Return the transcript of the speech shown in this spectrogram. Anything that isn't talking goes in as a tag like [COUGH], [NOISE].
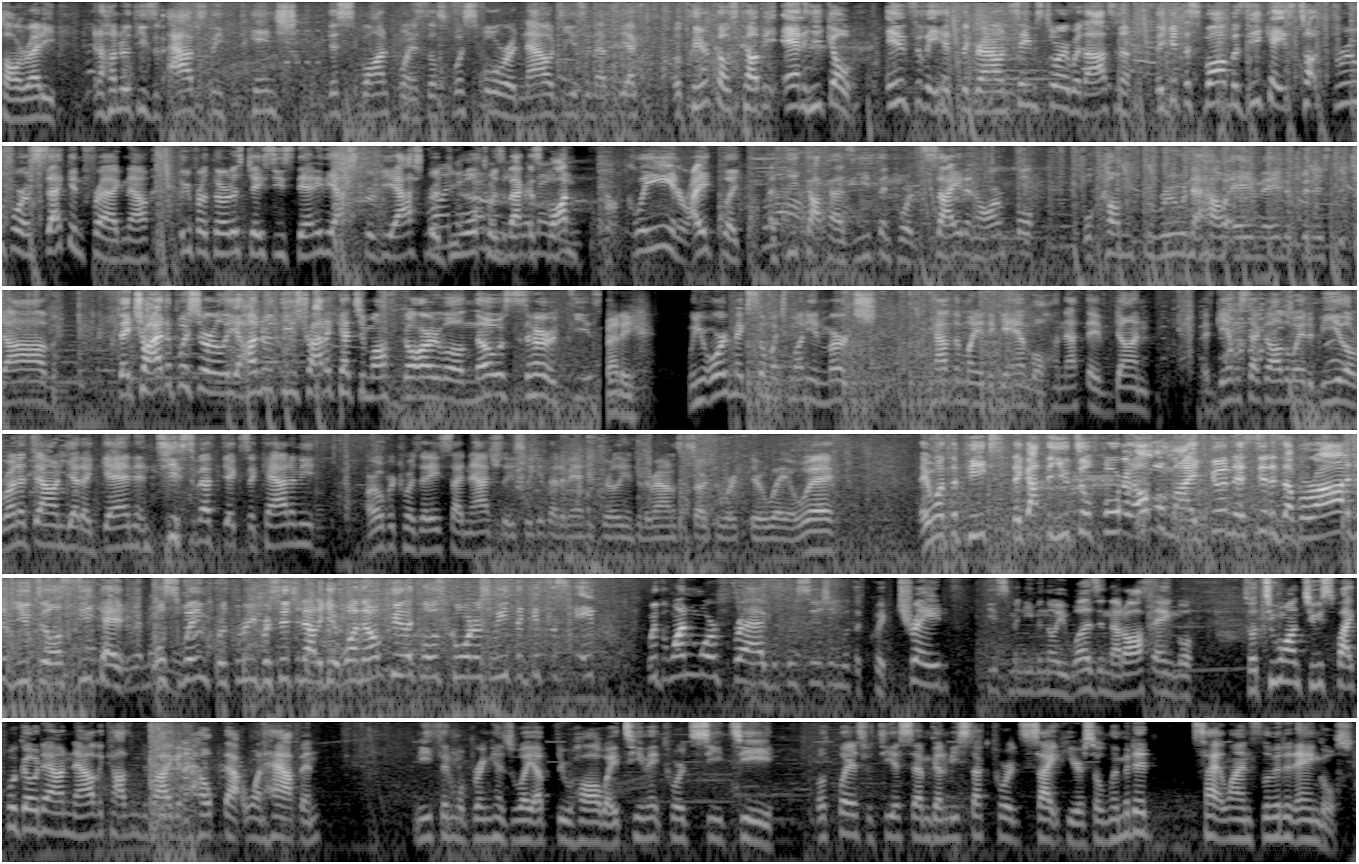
already, and 100 Thieves have absolutely pinched this spawn point as they'll push forward now. TSM FTX, a clear coast Cubby, and Hiko instantly hits the ground. Same story with Asuna. They get the spawn, but ZK is tucked through for a second frag now. Looking for third is JC Stanley, the Astra v Astra One duel towards the back of spawn. For clean right click as Decop has Ethan towards sight and harmful will come through now. [LAUGHS] A main to finish the job. They try to push early. 100 Thieves try to catch him off guard. Well, no, sir. TSM Ready. when your org makes so much money in merch, you have the money to gamble, and that they've done. They've gamble stacked all the way to B. They'll run it down yet again, and [LAUGHS] TSM FTX Academy are over towards that A side naturally, so they get that advantage early into the round and start to work their way away. They want the peaks. They got the util for it. Oh my goodness, it is a barrage of utils. ZK will swing for three. Precision now to get one. They don't clear the close corner, so Ethan gets escaped with one more frag Precision with a quick trade. Peaceman, even though he was in that off angle. So two on two. Spike will go down now. The Cosmic Divide going to help that one happen. And Ethan will bring his way up through hallway. Teammate towards CT. Both players for TSM going to be stuck towards sight here. So limited sight lines, limited angles.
